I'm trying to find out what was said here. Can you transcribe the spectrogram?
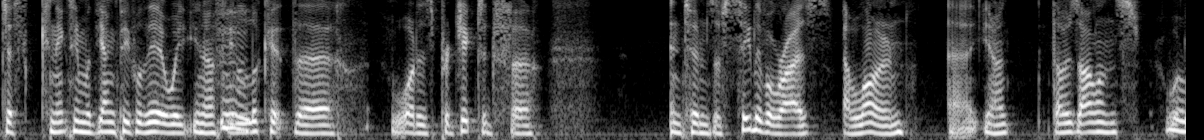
just connecting with young people there. We, you know, if you Mm. look at the what is projected for in terms of sea level rise alone, uh, you know, those islands will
